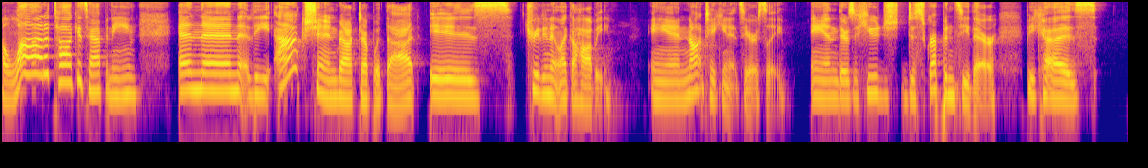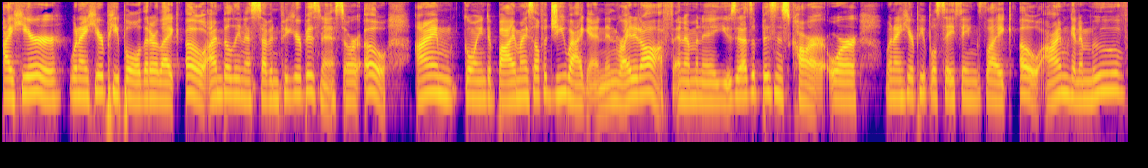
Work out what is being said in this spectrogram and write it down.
A lot of talk is happening. And then the action backed up with that is treating it like a hobby and not taking it seriously. And there's a huge discrepancy there because I hear when I hear people that are like, oh, I'm building a seven figure business, or oh, I'm going to buy myself a G Wagon and write it off and I'm going to use it as a business car. Or when I hear people say things like, oh, I'm going to move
